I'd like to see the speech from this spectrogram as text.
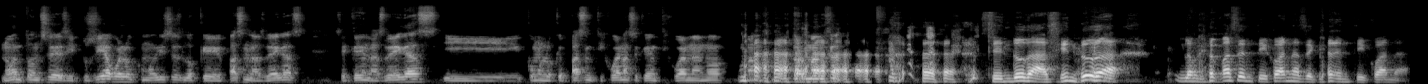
¿no? Entonces, y pues sí, abuelo, como dices, lo que pasa en Las Vegas, se queda en Las Vegas y como lo que pasa en Tijuana, se queda en Tijuana, ¿no? Doctor Manja. sin duda, sin duda. Lo que pasa en Tijuana se queda en Tijuana.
